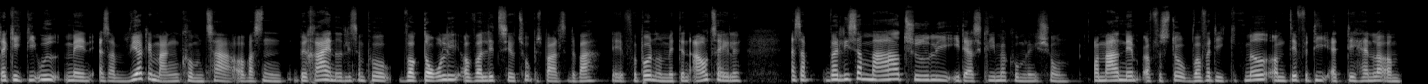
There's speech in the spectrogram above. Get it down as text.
Der gik de ud med altså, virkelig mange kommentarer og var sådan beregnet ligesom på, hvor dårlig og hvor lidt CO2-besparelse det var øh, forbundet med den aftale. Altså var lige så meget tydelige i deres klimakommunikation og meget nemt at forstå, hvorfor de gik med, om det er fordi, at det handler om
